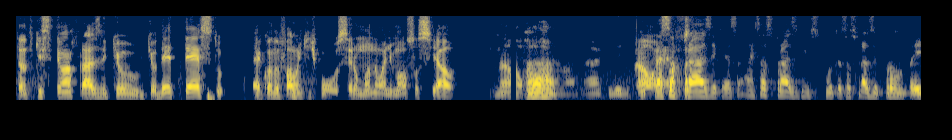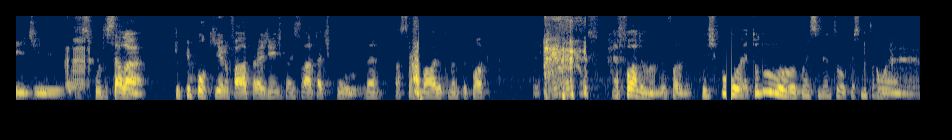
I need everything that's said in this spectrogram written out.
Tanto que se tem uma frase que eu, que eu detesto, é quando falam que, tipo, o ser humano é um animal social. Não. Ah, mano, ah, que delícia. Não, essa é... frase, essa, essas frases que a gente escuta, essas frases prontas aí de... É. Escuta, sei lá, que o pipoqueiro fala pra gente quando a gente lá tá, tipo, né, passando mal ali, comendo pipoca. É, é, é, é foda, mano, é foda. Porque, tipo, é tudo conhecimento, conhecimento não é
